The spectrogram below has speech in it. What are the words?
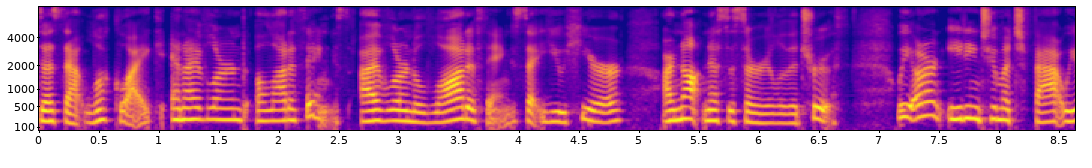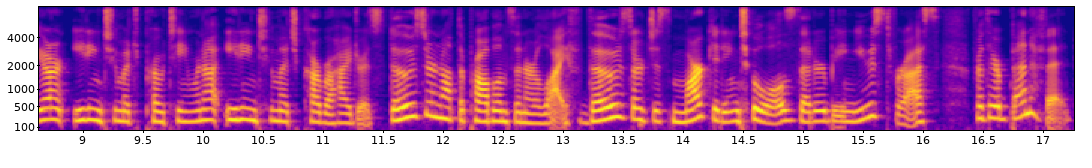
does that look like? And I've learned a lot of things. I've learned a lot of things that you hear are not necessarily the truth. We aren't eating too much fat. We aren't eating too much protein. We're not eating too much carbohydrates. Those are not the problems in our life. Those are just marketing tools that are being used for us for their benefit.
